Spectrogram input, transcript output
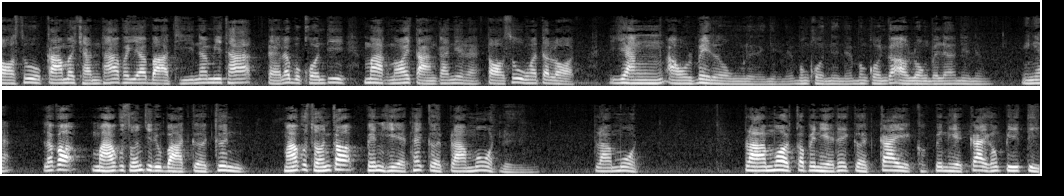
ต่อสู้กามฉันทาพยาบาทีนมิทะแต่ละบุคคลที่มากน้อยต่างกันนี่แหละ ต่อสู้มาตลอด ยังเอาไม่ลงเลยเนี่ยบางคนเนี่ยบางคนก็เอาลงไปแล้วเนี่ยอย่างเงี้ยแล้วก็มหากุศลจิตุบาทเกิดขึ้นมหากุศลก็เป็นเหตุให้เกิดปราโมทเลยปราโมท ปราโมทก็เป็นเหตุให้เกิดใกล้เป็นเหตุใกล้ของปีติ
